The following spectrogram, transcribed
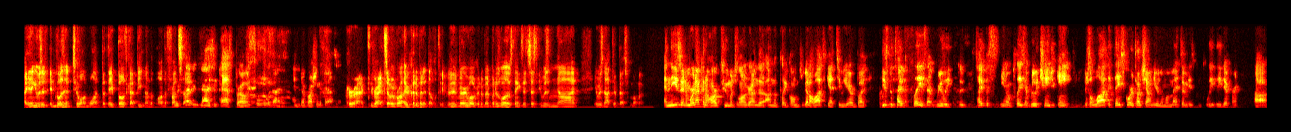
I think it was a, it wasn't a two on one, but they both got beaten on the on the front side. Seven guys in pass pro, and four guys ended up rushing the pass. Correct, right. So it, brought, it could have been a double team. It very well could have been, but it's one of those things. It's just it was not it was not their best moment. And these, and we're not going to harp too much longer on the on the play calls. We've got a lot to get to here, but these are the type of plays that really the type of you know plays that really change a game. There's a lot. If they score a touchdown here, the momentum is completely different. Uh,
